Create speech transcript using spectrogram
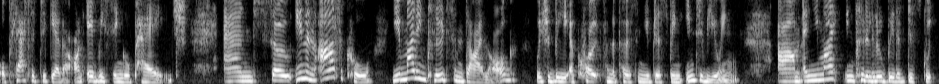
or plaited together on every single page. And so in an article, you might include some dialogue, which would be a quote from the person you've just been interviewing. Um, and you might include a little bit of description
